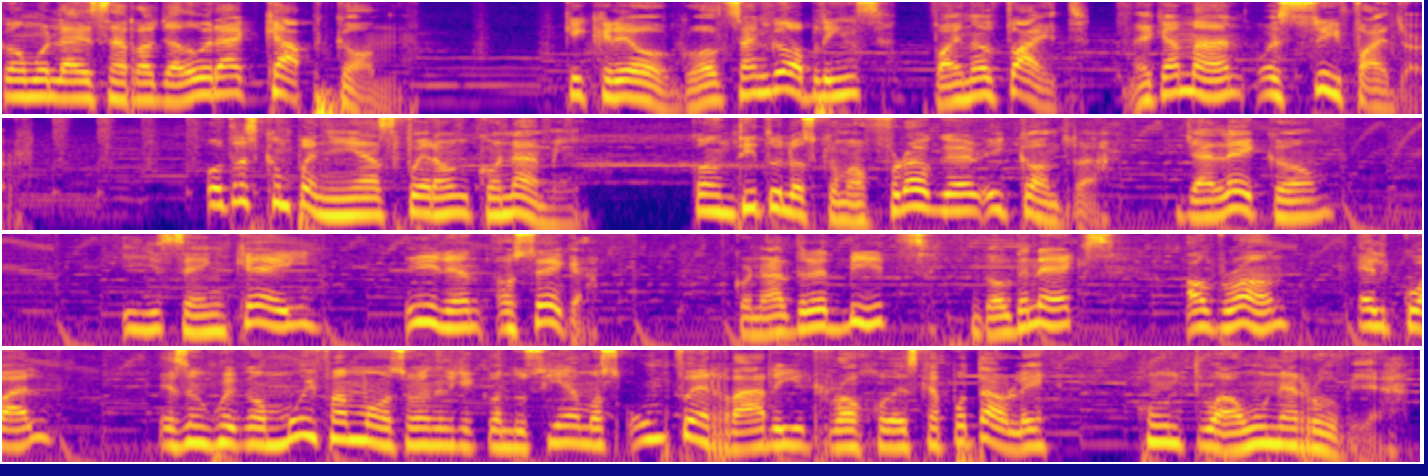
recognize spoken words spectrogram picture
como la desarrolladora Capcom, que creó Golds and Goblins, Final Fight, Mega Man o Street Fighter. Otras compañías fueron Konami, con títulos como Frogger y Contra, Yaleco, y Senkei, Iren o Sega, con Altered Beats, Golden X, Outrun, el cual es un juego muy famoso en el que conducíamos un Ferrari rojo descapotable junto a una rubia.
